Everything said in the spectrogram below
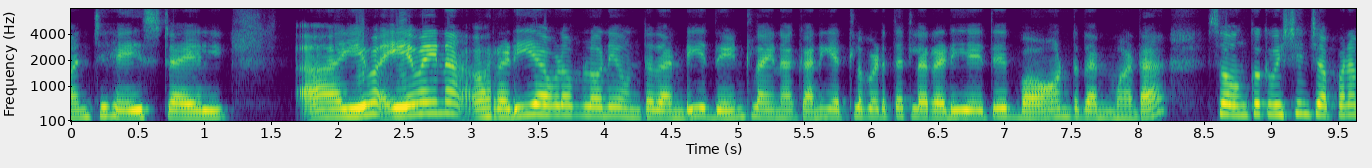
మంచి హెయిర్ స్టైల్ ఏమ ఏమైనా రెడీ అవ్వడంలోనే ఉంటుందండి దేంట్లో అయినా కానీ ఎట్లా పడితే అట్లా రెడీ అయితే బావుంటదనమాట. సో, ఇంకొక విషయం చెప్పనా?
